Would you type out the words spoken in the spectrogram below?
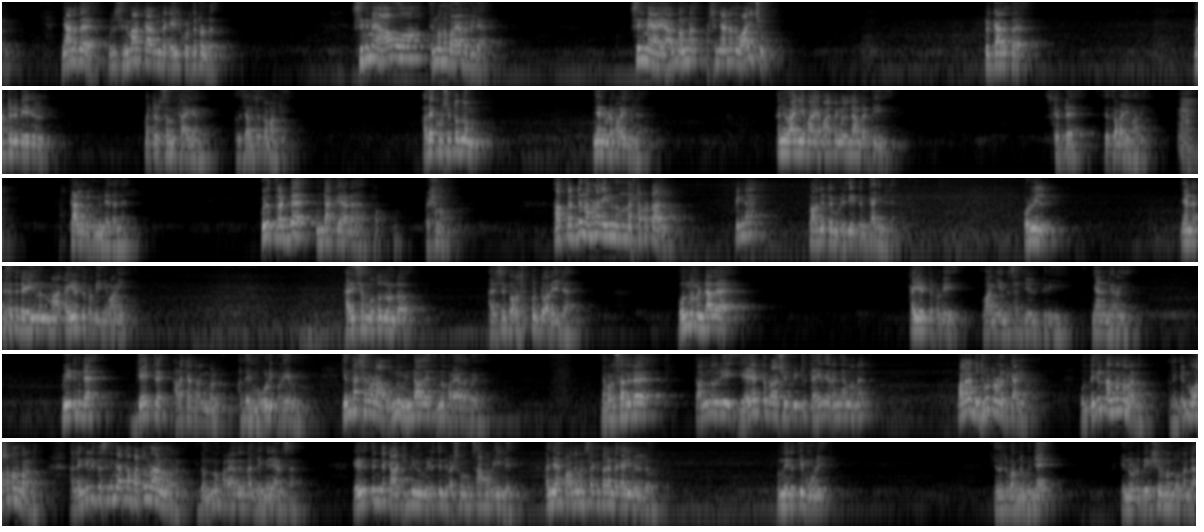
ഞാനത് ഒരു സിനിമാക്കാരന്റെ കയ്യിൽ കൊടുത്തിട്ടുണ്ട്. സിനിമയാവോ എന്നൊന്നും പറയാൻ പറ്റില്ല. സിനിമയായാൽ നന്ന്. പക്ഷെ ഞാനത് വായിച്ചു. പിൽക്കാലത്ത് മറ്റൊരു പേരിൽ മറ്റൊരു സംവിധായകൻ അത് ചലച്ചിത്രമാക്കി. അതേക്കുറിച്ചിട്ടൊന്നും ഞാനിവിടെ പറയുന്നില്ല. അനിവാര്യമായ മാറ്റങ്ങളെല്ലാം വരുത്തി സ്ക്രിപ്റ്റ് ചിത്രമായി മാറി. കാലങ്ങൾക്ക് മുന്നേ തന്നെ ഒരു ത്രെഡ് ഉണ്ടാക്കുകയാണ് വിഷമം. ആ ത്രെഡ് നമ്മുടെ കയ്യിൽ നിന്ന് നഷ്ടപ്പെട്ടാൽ പിന്നെ പറഞ്ഞിട്ടും എഴുതിയിട്ടും കാര്യമില്ല. ഒടുവിൽ ഞാൻ അദ്ദേഹത്തിന്റെ കയ്യിൽ നിന്നും ആ കൈയെഴുത്ത് പ്രതി വാങ്ങി. അരിശം മൂത്തതുകൊണ്ടോ അരിശം കുറഞ്ഞതുകൊണ്ടോ അറിയില്ല. ഒന്നും മിണ്ടാതെ കൈയെടുത്ത പ്രതി വാങ്ങി എന്റെ സഞ്ചിയിൽ തിരികെ ഞാനങ്ങ് ഇറങ്ങി. വീടിന്റെ ഗേറ്റ് അടയ്ക്കാൻ തുടങ്ങുമ്പോൾ അദ്ദേഹം ഓടി പറയേ വന്നു. എന്താ ശരവണ ഒന്നും മിണ്ടാതെ ഒന്നും പറയാതെ പോയത്? ഞാൻ ഇത് തന്നൊരു ഏഴെട്ട് പ്രാവശ്യം ഒരു വീട്ടിൽ കയറി ഇറങ്ങുക എന്ന് പറഞ്ഞാൽ വളരെ ബുദ്ധിമുട്ടുള്ളൊരു കാര്യമാണ്. ഒന്നുകിൽ നന്നെന്ന് പറയണം അല്ലെങ്കിൽ മോശമെന്ന് പറയണം അല്ലെങ്കിൽ ഇത് സിനിമയാക്കാൻ പറ്റുന്നതാണെന്ന് പറയണം. ഇതൊന്നും പറയാതിരുന്നാൽ എങ്ങനെയാണ് സാർ? എഴുത്തിന്റെ കാഠിന്യവും എഴുത്തിന്റെ വിഷമവും സാറിന് അറിയില്ലേ? അത് ഞാൻ പറഞ്ഞ് മനസ്സിലാക്കി തരേണ്ട കാര്യമില്ലല്ലോ. ഒന്ന് ഇരുത്തി മൂളി. എന്നിട്ട് പറഞ്ഞു കുഞ്ഞെ എന്നോട് ദേഷ്യമൊന്നും തോന്നണ്ട.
